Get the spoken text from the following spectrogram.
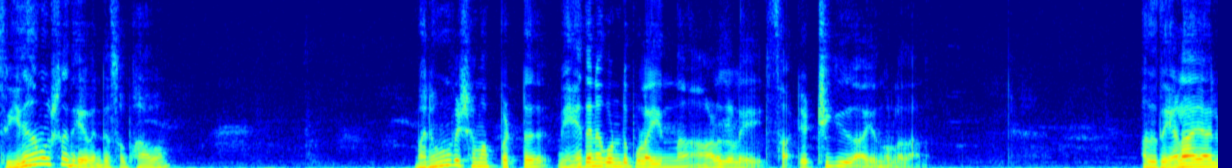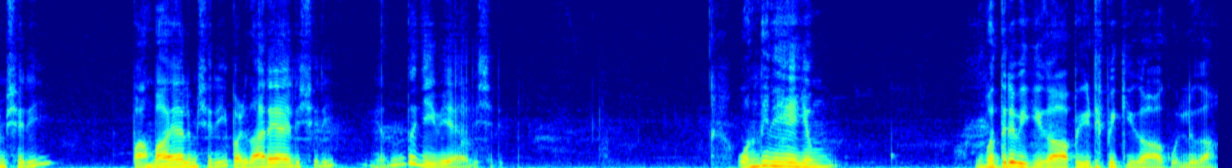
ശ്രീരാമകൃഷ്ണദേവന്റെ സ്വഭാവം മനോവിഷമപ്പെട്ട് വേദന കൊണ്ട് പുളയുന്ന ആളുകളെ രക്ഷിക്കുക എന്നുള്ളതാണ്. അത് തേളായാലും ശരി പാമ്പായാലും ശരി പഴുതാരയായാലും ശരി എന്ത് ജീവിയായാലും ശരി. ഒന്നിനെയും ഉപദ്രവിക്കുക പീഡിപ്പിക്കുക കൊല്ലുക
